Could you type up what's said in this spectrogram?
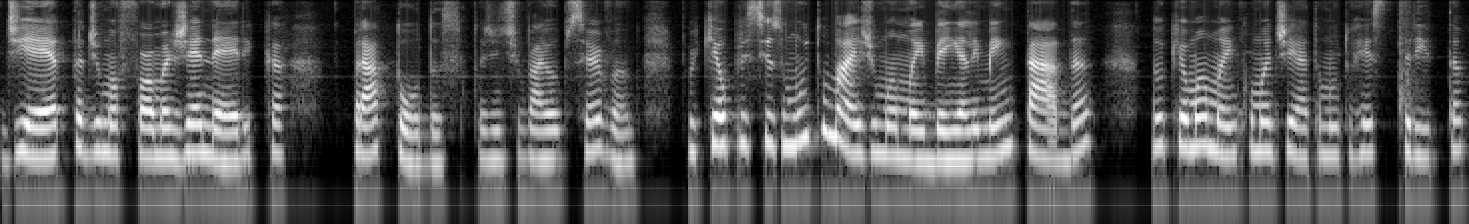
dieta de uma forma genérica para todas. A gente vai observando. Porque eu preciso muito mais de uma mãe bem alimentada do que uma mãe com uma dieta muito restrita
